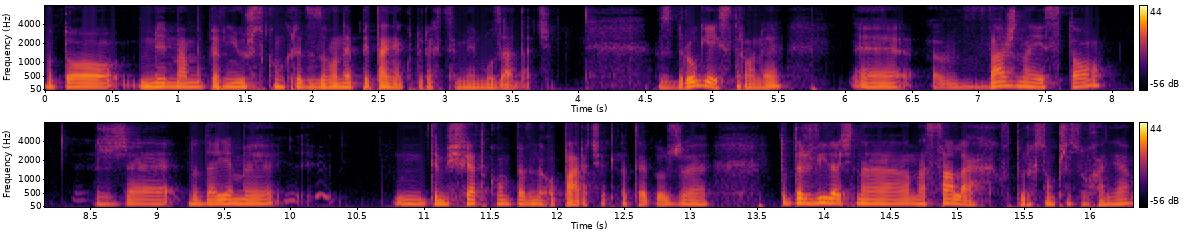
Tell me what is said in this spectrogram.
no to my mamy pewnie już skonkretyzowane pytania, które chcemy mu zadać. Z drugiej strony, e, ważne jest to, że no dajemy tym świadkom pewne oparcie, dlatego że to też widać na, na salach, w których są przesłuchania,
